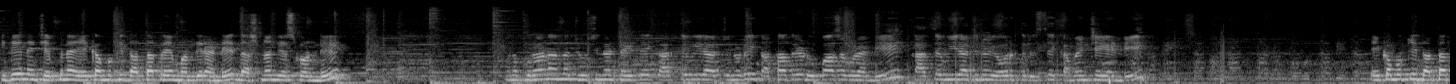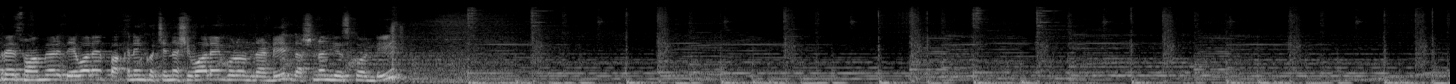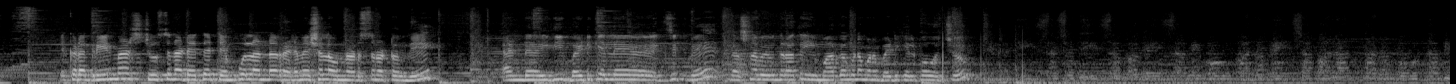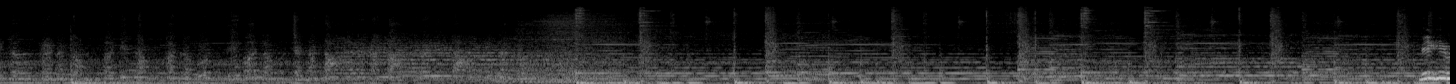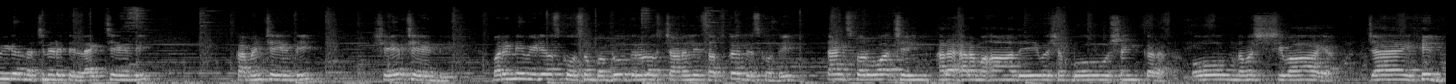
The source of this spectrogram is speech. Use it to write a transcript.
ఇదే నేను చెప్పిన ఏకముఖి దత్తాత్రేయ మందిర్ అండి. దర్శనం చేసుకోండి. మన పురాణాల్లో చూసినట్టయితే కార్తవీరార్జునుడు ఈ దత్తాత్రేయుడు ఉపాసకుడు అండి కార్తవీరార్జునుడు ఎవరు తెలిస్తే కమెంట్ చేయండి. ఏకముఖి దత్తాత్రేయ స్వామివారి దేవాలయం పక్కనే ఇంకో చిన్న శివాలయం కూడా ఉందండి. దర్శనం చేసుకోండి. ఇక్కడ గ్రీన్ మ్యాట్స్ చూస్తున్నట్టయితే టెంపుల్ అండర్ రెనోవేషన్లో నడుస్తున్నట్టుంది. అండ్ uh, ఇది బయటికి వెళ్ళే ఎగ్జిట్ వే దర్శనం అయిన తర్వాత ఈ మార్గం కూడా మనం బయటికి వెళ్ళిపోవచ్చు. మీకు ఈ వీడియో నచ్చినట్లయితే లైక్ చేయండి కమెంట్ చేయండి షేర్ చేయండి. మరిన్ని వీడియోస్ కోసం బబ్లూ తెలుగులో ఛానల్ని సబ్స్క్రైబ్ చేసుకోండి. Thanks for watching Hara Hara Mahadeva Shambho Shankara. ఓం నమ శివాయ. జై హింద్.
